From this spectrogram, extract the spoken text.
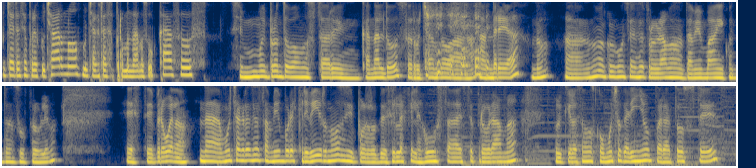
Muchas gracias por escucharnos, muchas gracias por mandarnos sus casos. Sí, muy pronto vamos a estar en Canal 2 cerruchando a Andrea, ¿no? no me acuerdo cómo se llama ese programa donde también van y cuentan sus problemas. Este, pero bueno, nada, muchas gracias también por escribirnos y por decirles que les gusta este programa, porque lo hacemos con mucho cariño para todos ustedes.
